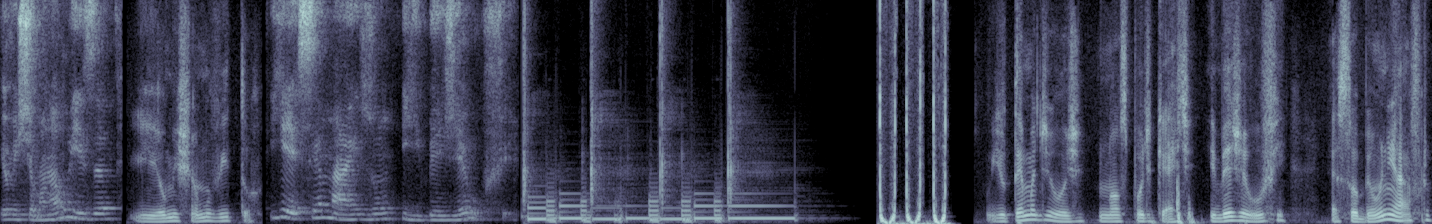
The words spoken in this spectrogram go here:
Eu me chamo Ana Luísa. E eu me chamo Vitor. E esse é mais um IBGUF. E o tema de hoje, no nosso podcast IBGUF, é sobre o Uniafro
